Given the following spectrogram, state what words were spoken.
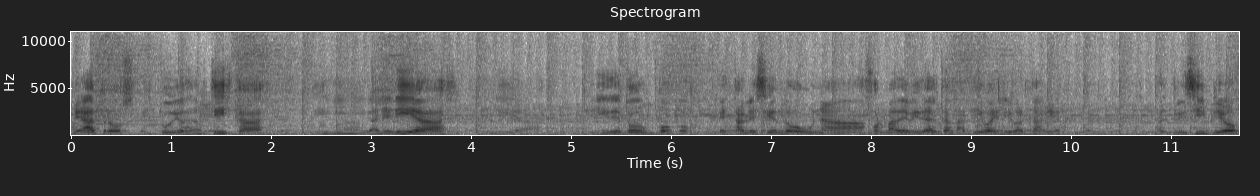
teatros, estudios de artistas y galerías y de todo un poco, estableciendo una forma de vida alternativa y libertaria. Al principio,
